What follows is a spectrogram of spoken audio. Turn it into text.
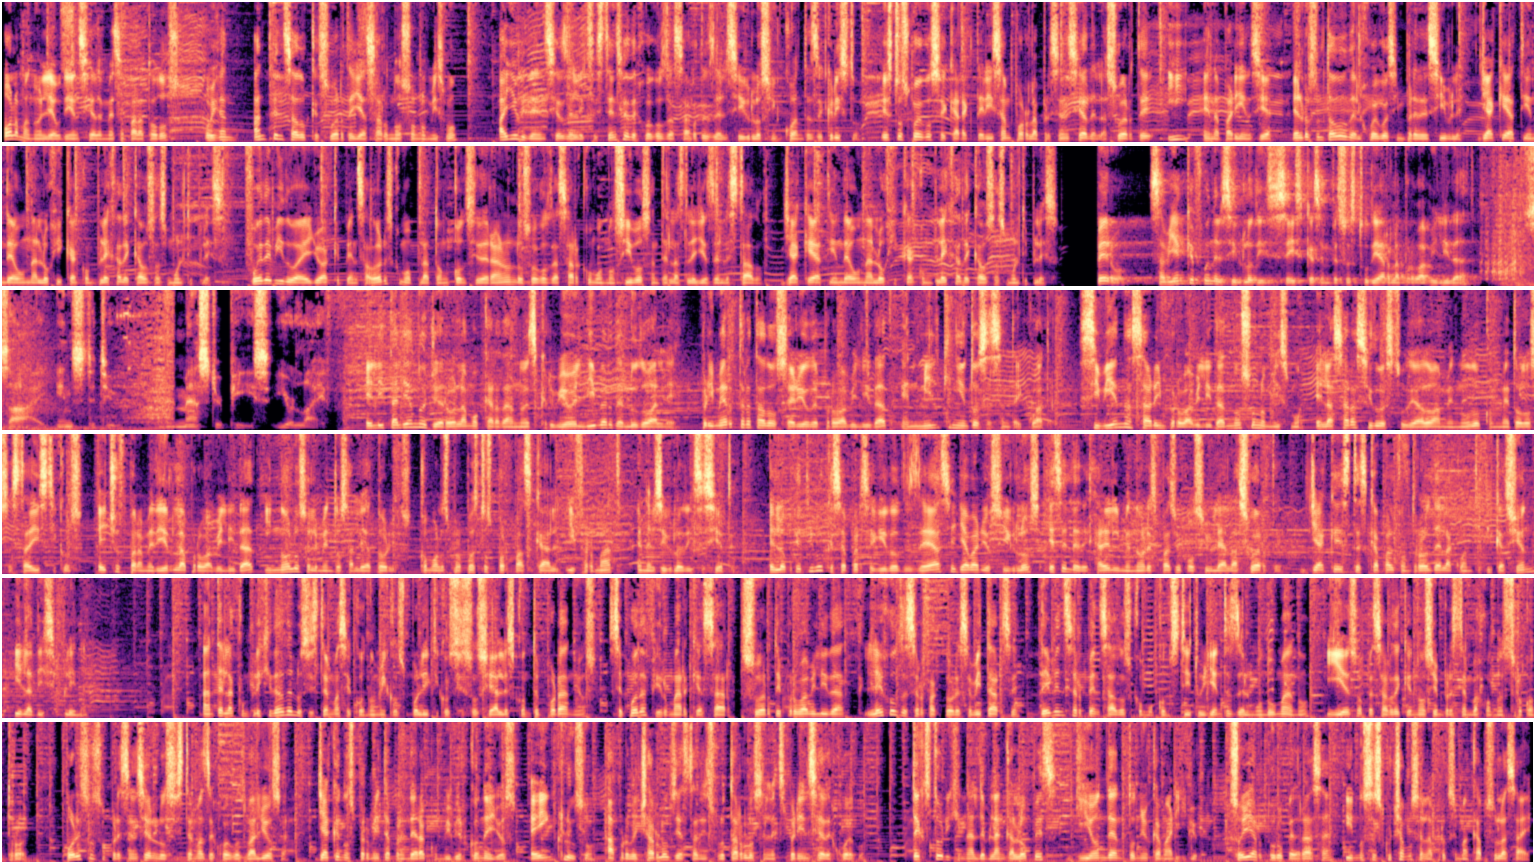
Hola Manuel y audiencia de Mesa para Todos. Oigan, ¿han pensado que suerte y azar no son lo mismo? Hay evidencias de la existencia de juegos de azar desde el siglo V a.C. Estos juegos se caracterizan por la presencia de la suerte y, en apariencia, el resultado del juego es impredecible, ya que atiende a una lógica compleja de causas múltiples. Fue debido a ello a que pensadores como Platón consideraron los juegos de azar como nocivos ante las leyes del Estado, ya que atiende a una lógica compleja de causas múltiples. Pero, ¿sabían que fue en el siglo XVI que se empezó a estudiar la probabilidad? Institute. Masterpiece Your Life. El italiano Gerolamo Cardano escribió el Liber de Ludo Ale, primer tratado serio de probabilidad en 1564. Si bien azar e improbabilidad no son lo mismo, el azar ha sido estudiado a menudo con métodos estadísticos, hechos para medir la probabilidad y no los elementos aleatorios, como los propuestos por Pascal y Fermat en el siglo XVII. El objetivo que se ha perseguido desde hace ya varios siglos es el de dejar el menor espacio posible a la suerte, ya que ésta escapa al control de la cuantificación y la disciplina. Ante la complejidad de los sistemas económicos, políticos y sociales contemporáneos, se puede afirmar que azar, suerte y probabilidad, lejos de ser factores a evitarse, deben ser pensados como constituyentes del mundo humano, y eso a pesar de que no siempre estén bajo nuestro control. Por eso su presencia en los sistemas de juego es valiosa, ya que nos permite aprender a convivir con ellos e incluso aprovecharlos y hasta disfrutarlos en la experiencia de juego. Texto original de Blanca López, guion de Antonio Camarillo. Soy Arturo Pedraza y nos escuchamos en la próxima cápsula SAE.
